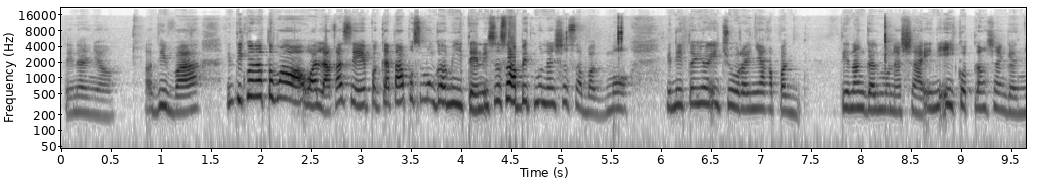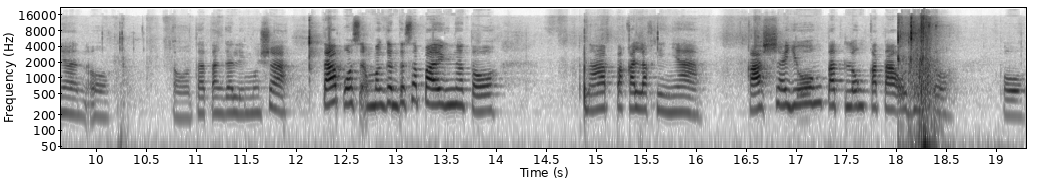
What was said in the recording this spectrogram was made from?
Tingnan nyo. O, di ba? Hindi ko na ito mawawala kasi pagkatapos mong gamitin, isasabit mo na siya sa bag mo. Ganito yung itsura niya kapag tinanggal mo na siya. Iniikot lang siyang ganyan. O, o tatanggalin mo siya. Tapos, ang maganda sa payong na to, napakalaki niya. Kasya yung tatlong katao dito. O.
